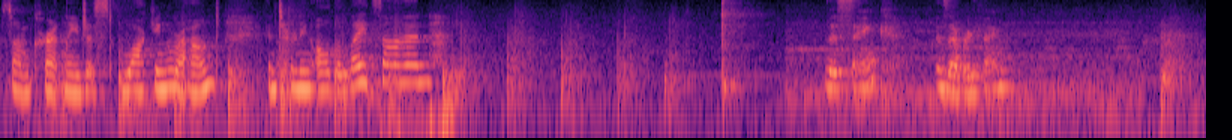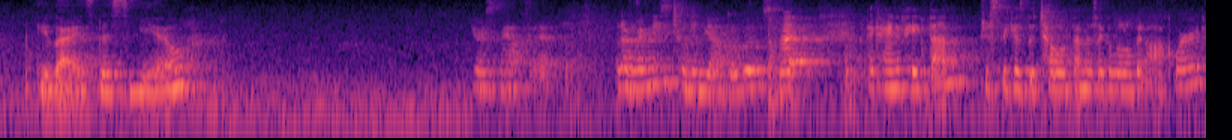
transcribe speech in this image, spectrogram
So I'm currently just walking around and turning all the lights on. The sink is everything. You guys, this view. Here's my outfit. And I'm wearing these Tony Bianco boots, but I kind of hate them just because the toe of them is like a little bit awkward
